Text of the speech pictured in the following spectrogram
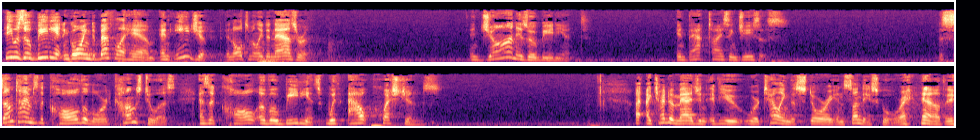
He was obedient in going to Bethlehem and Egypt and ultimately to Nazareth. And John is obedient in baptizing Jesus. Sometimes the call of the Lord comes to us as a call of obedience without questions. I, I try to imagine if you were telling this story in Sunday school right now to,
